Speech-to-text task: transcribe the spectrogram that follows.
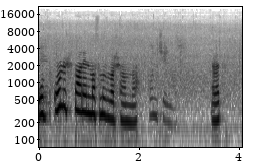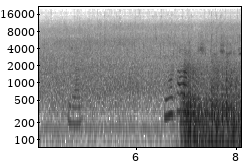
O, 13 tane elmasımız var şu anda. 13 elmas. Evet. Güzel. Yumurtalar dursun ya işe yarar.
